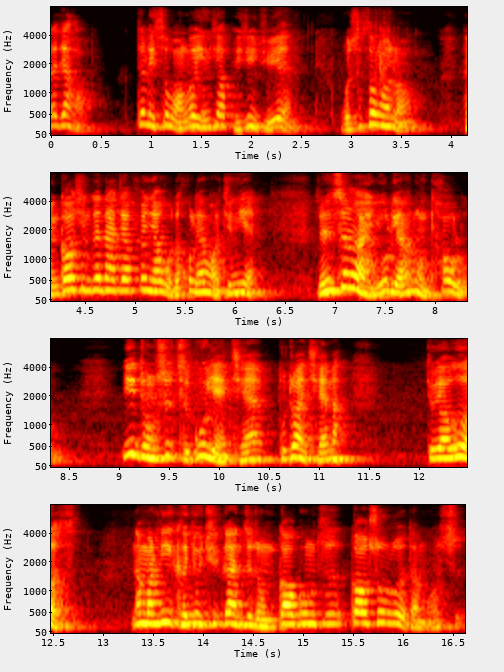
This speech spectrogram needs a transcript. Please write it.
大家好，这里是网络营销培训学院，我是宋文龙，很高兴跟大家分享我的互联网经验。人生啊有两种套路，一种是只顾眼前，不赚钱呢就要饿死，那么立刻就去干这种高工资、高收入的模式。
